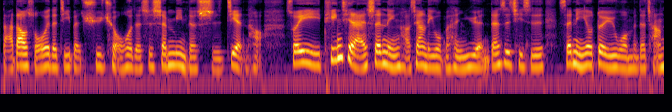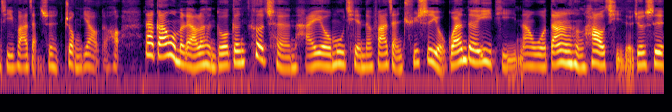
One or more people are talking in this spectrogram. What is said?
达到所谓的基本需求或者是生命的实践。哈，所以听起来森林好像离我们很远，但是其实森林又对于我们的长期发展是很重要的哈。那刚刚我们聊了很多跟课程还有目前的发展趋势有关的议题，那我当然很好奇的就是，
